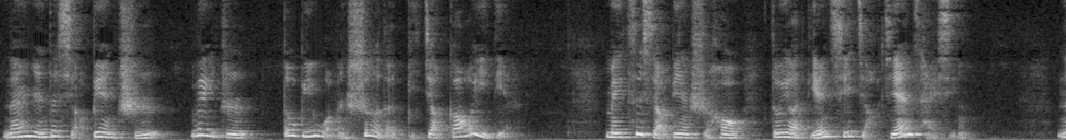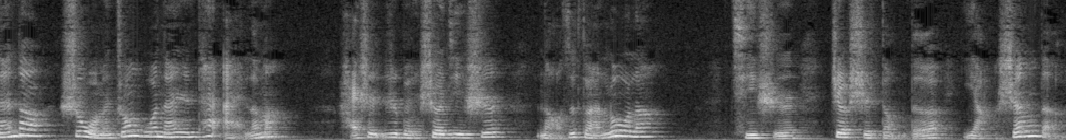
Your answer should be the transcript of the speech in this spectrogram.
男人的小便池位置都比我们设的比较高一点，每次小便时候都要踮起脚尖才行。难道是我们中国男人太矮了吗？还是日本设计师脑子短路了？其实。这是懂得养生的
